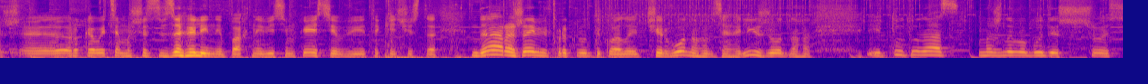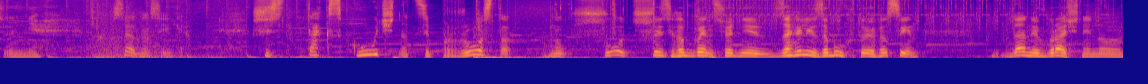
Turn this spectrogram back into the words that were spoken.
уж, е, рукавицями щось взагалі не пахне 8 кейсів і таке чисто. Да, рожеві в прикрутику, але червоного взагалі жодного. І тут у нас, можливо, буде щось. Ні. Все одно сійка. Щось так скучно, це просто. Ну, що, щось Габен сьогодні взагалі забув, хто його син. Да, не вбрачний, ну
